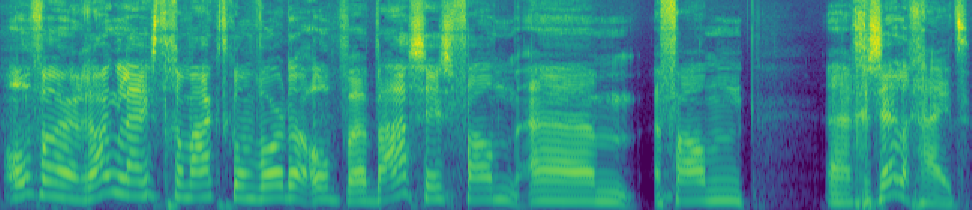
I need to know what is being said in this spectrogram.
of er een ranglijst gemaakt kon worden op eh, basis van, ehm, van eh, gezelligheid.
